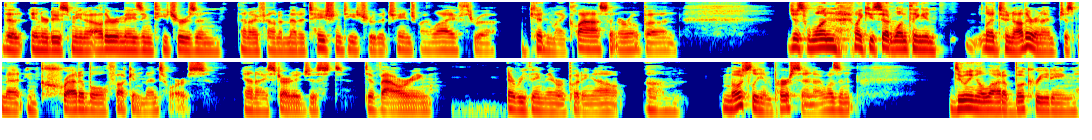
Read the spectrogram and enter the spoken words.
that introduced me to other amazing teachers. And then I found a meditation teacher that changed my life through a kid in my class in Naropa. And just one, like you said, one thing in, led to another. And I've just met incredible fucking mentors. And I started just devouring everything they were putting out, um, mostly in person. I wasn't doing a lot of book reading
